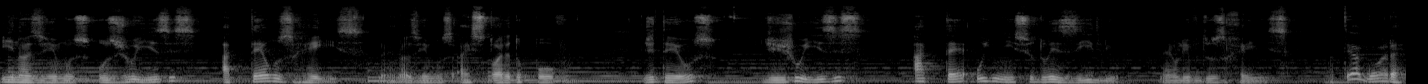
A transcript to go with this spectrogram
e nós vimos os juízes até os reis. Né? Nós vimos a história do povo de Deus, de juízes até o início do exílio, né, o livro dos reis. Até agora,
